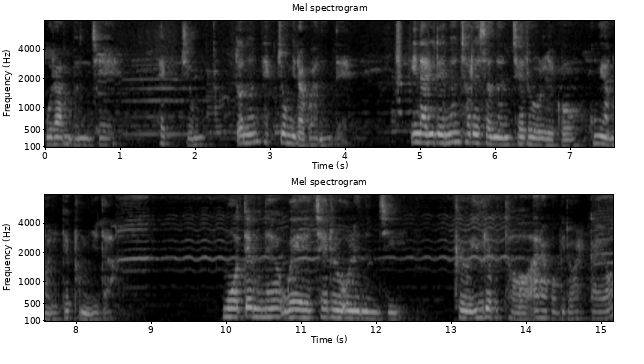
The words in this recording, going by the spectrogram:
우람분제, 백중 또는 백종이라고 하는데 이 날이 되면 절에서는 제를 올리고 공양을 베풉니다. 무엇 때문에 왜 제를 올리는지 그 유래부터 알아보기로 할까요?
